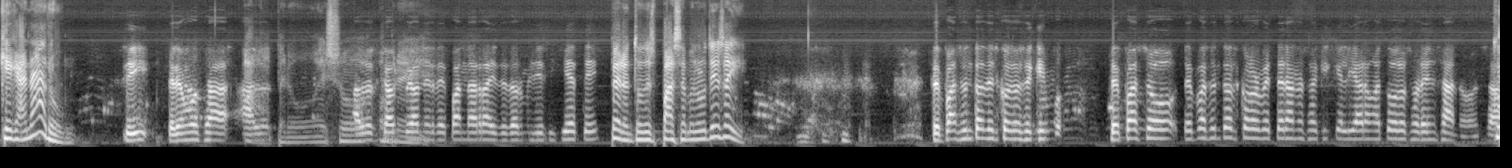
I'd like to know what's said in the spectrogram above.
Que ganaron. Sí, tenemos a, a Ah, los, pero eso. a los hombre. campeones de Panda Race de 2017. Pero entonces pásamelo, ¿lo tienes ahí? Te paso entonces con los equipos. Te paso, te paso entonces con los veteranos aquí que liaron a todos los orensanos a,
